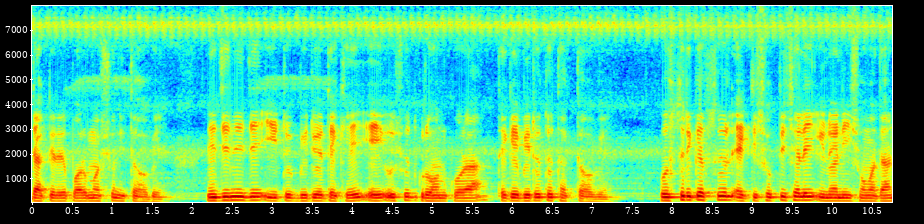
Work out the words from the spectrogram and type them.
ডাক্তারের পরামর্শ নিতে হবে। নিজে নিজে ইউটিউব ভিডিও দেখে এই ওষুধ গ্রহণ করা থেকে বিরত থাকতে হবে। কস্তুরি ক্যাপসুল একটি শক্তিশালী ইউনানি সমাধান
